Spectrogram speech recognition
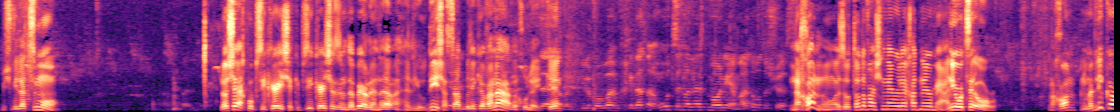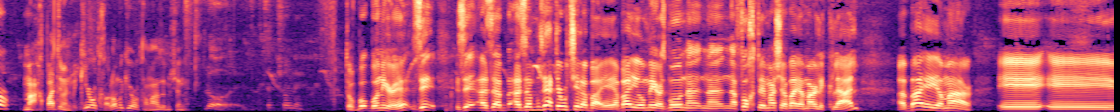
בשביל עצמו. לא שייך פה פסיק רישא, כי פסיק רישא זה מדבר על יהודי שעשה בלי כוונה וכולי, כן? כאילו מבחינת, הוא צריך לרדת מהאונייה, מה אתה רוצה שהוא יעשה? נכון, אז זה אותו דבר שנר לאחד נר מאה. אני רוצה אור, נכון? אני מדליק אור. מה, אכפת לי אם אני מכיר אותך, לא מכיר אותך, מה זה משנה? לא, זה קצת שונה. טוב, בוא, בוא נראה, זה, זה, אז, אז, אז זה התירוץ של אביי, אביי אומר, אז בואו נהפוך את מה שאביי אמר לכלל, אביי אמר, אה, אה,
